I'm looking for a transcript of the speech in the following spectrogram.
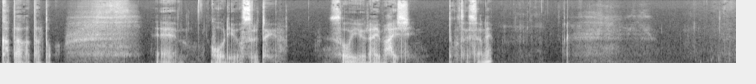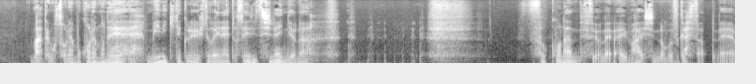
方々と、えー、交流をするという、そういうライブ配信ってことですよね。まあでもそれもこれもね、見に来てくれる人がいないと成立しないんだよな。そこなんですよね、ライブ配信の難しさってね。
